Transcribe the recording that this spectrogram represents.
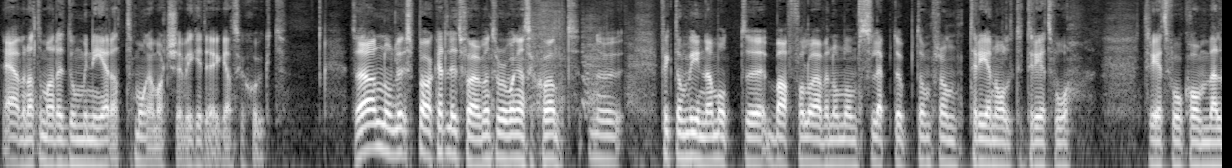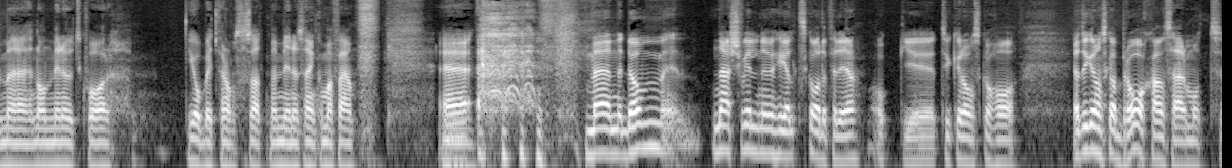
Även att de hade dominerat många matcher vilket är ganska sjukt. Så det har nog spökat lite för dem, men jag tror det var ganska skönt. Nu fick de vinna mot eh, Buffalo även om de släppte upp dem från 3-0 till 3-2. 3-2 kom väl med någon minut kvar. Jobbigt för dem som satt med minus 1,5. Mm. Eh, men de, Nashville nu helt skadefria och eh, tycker de ska ha jag tycker de ska ha bra chans här mot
